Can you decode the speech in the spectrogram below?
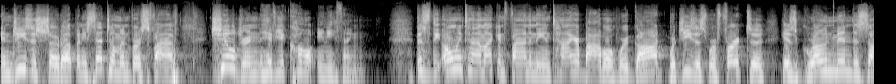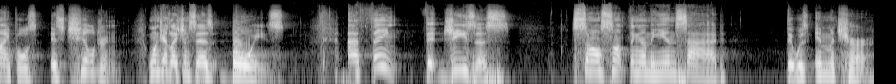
And Jesus showed up and he said to them in verse 5, Children, have you caught anything? This is the only time I can find in the entire Bible where God, where Jesus referred to his grown men disciples as children. One translation says boys. I think that Jesus saw something on the inside that was immature.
